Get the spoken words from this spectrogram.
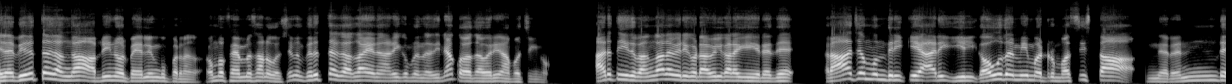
இதை விருத்த கங்கா அப்படின்னு ஒரு பெயர்லையும் கூப்பிடுறாங்க. ரொம்ப ஃபேமஸான கொஸ்டின் விருத்த கங்கா என அழைக்கப்படும் நதினா கோதாவரி நான் வச்சுக்கணும். அடுத்து இது வங்காள விரிகுடாவில் கலகுகிறது ராஜமுந்திரிக்கு அருகில் கௌதமி மற்றும் வசிஸ்தா இந்த ரெண்டு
